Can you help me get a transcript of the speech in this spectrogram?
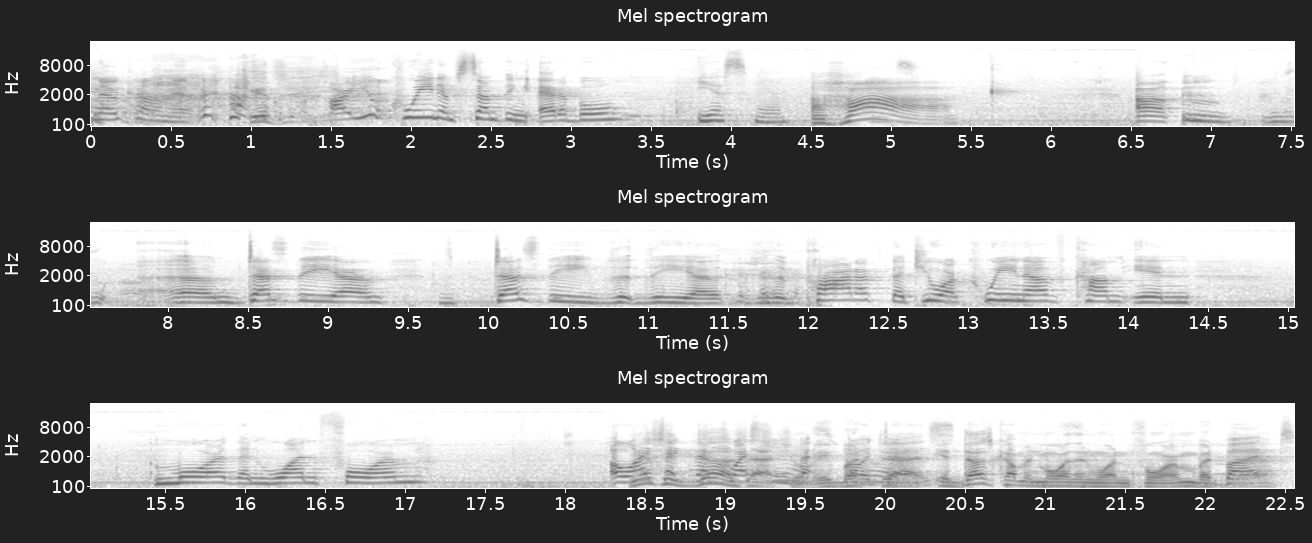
No comment. It's Are you queen of something edible? yes, ma'am. Aha. Uh, um, does the uh, does the the the, uh, the product that you are queen of come in more than one form? Oh, yes, I take it that does question actually, back. but oh, it uh, does. it does come in more than one form. But uh, but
